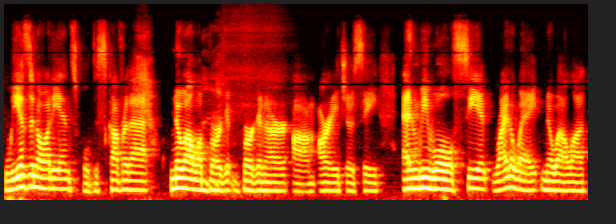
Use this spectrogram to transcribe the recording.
we as an audience will discover that. Noella Berg- Bergener, um, RHOC, and we will see it right away, Noella,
